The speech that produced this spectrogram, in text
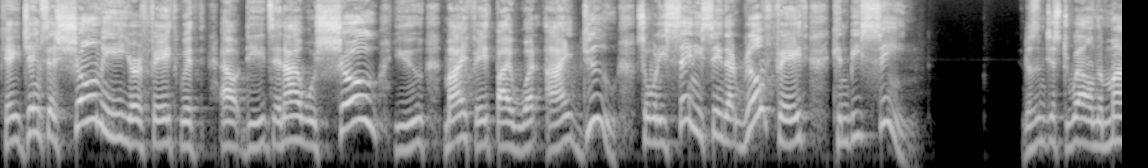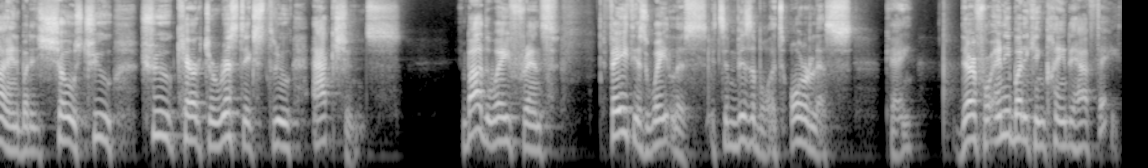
okay, James says, Show me your faith without deeds, and I will show you my faith by what I do. So, what he's saying, he's saying that real faith can be seen. It doesn't just dwell in the mind, but it shows true, true characteristics through actions. And by the way, friends, faith is weightless, it's invisible, it's orderless. Okay? Therefore, anybody can claim to have faith.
